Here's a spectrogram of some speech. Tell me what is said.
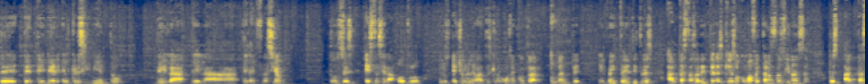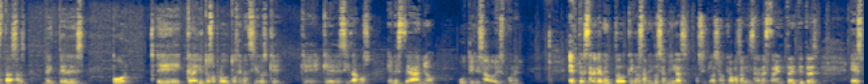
de detener el crecimiento de la, de la, de la inflación. Entonces, este será otro de los hechos relevantes que vamos a encontrar durante el 2023. Altas tasas de interés, que eso cómo afecta a nuestras finanzas, pues altas tasas de interés por eh, créditos o productos financieros que, que, que decidamos en este año utilizar o disponer. El tercer elemento, queridos amigos y amigas, o situación que vamos a analizar en este 2023 es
